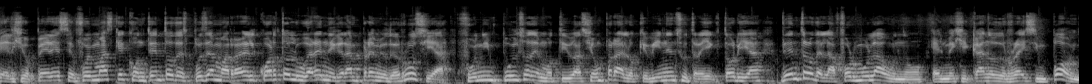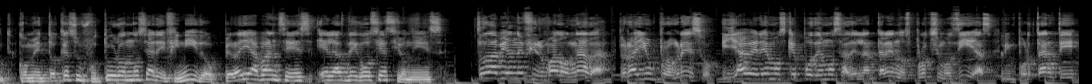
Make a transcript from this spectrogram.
Sergio Pérez se fue más que contento después de amarrar el cuarto lugar en el Gran Premio de Rusia. Fue un impulso de motivación para lo que viene en su trayectoria dentro de la Fórmula 1. El mexicano de Racing Point comentó que su futuro no se ha definido, pero hay avances en las negociaciones. Todavía no he firmado nada, pero hay un progreso y ya veremos qué podemos adelantar en los próximos días. Lo importante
